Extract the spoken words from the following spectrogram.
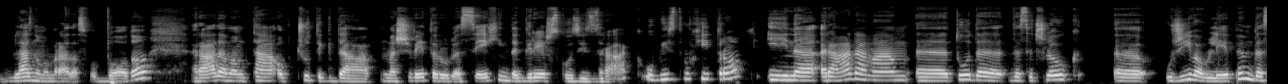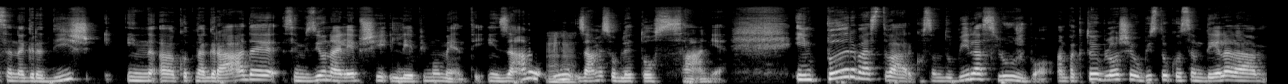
blazno imam rada svobodo, rada imam ta občutek, da imaš veter v laseh in da greš skozi zrak, v bistvu hitro. In uh, rada imam uh, to, da, da se človek uh, uživa v lepem, da se nagradiš, in uh, kot nagrade se mi zdijo najlepši lepi momenti. In za me, mm -hmm. za me so bile to sanje. In prva stvar, ko sem dobila službo, ampak to je bilo še v bistvu, ko sem delala,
